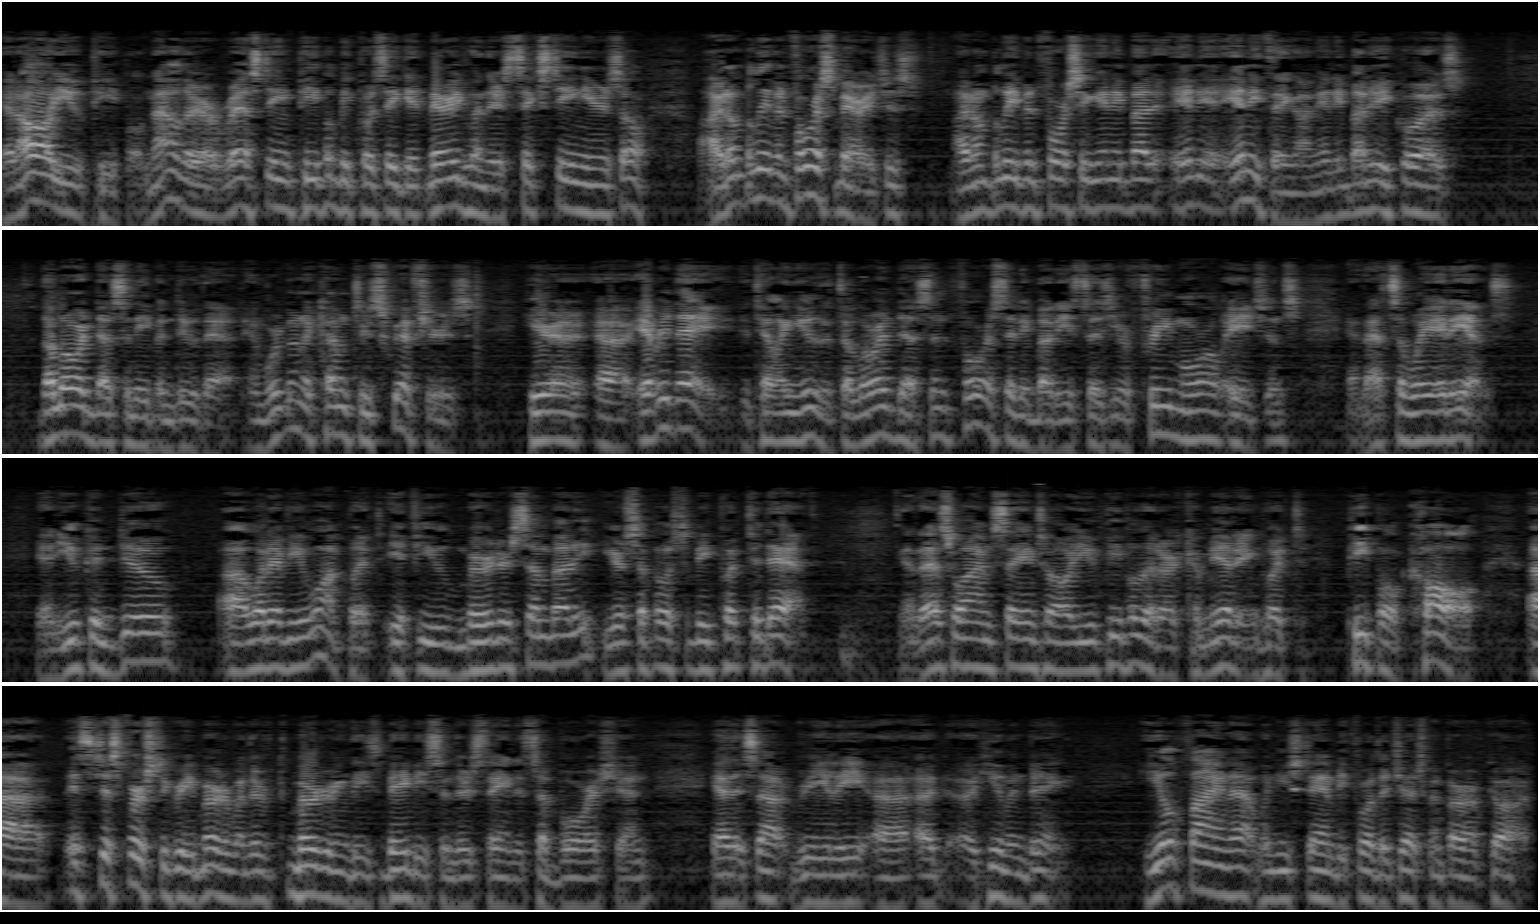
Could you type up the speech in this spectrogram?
And all you people, now they're arresting people because they get married when they're 16 years old. I don't believe in forced marriages. I don't believe in forcing anybody any, anything on anybody because the Lord doesn't even do that. And we're going to come to scriptures here uh, every day telling you that the Lord doesn't force anybody. He says you're free moral agents, and that's the way it is and you can do uh, whatever you want. But if you murder somebody, you're supposed to be put to death. And that's why I'm saying to all you people that are committing what people call uh, it's just first degree murder when they're murdering these babies and they're saying it's abortion and it's not really uh, a, a, human being. You'll find out when you stand before the judgment bar of God.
